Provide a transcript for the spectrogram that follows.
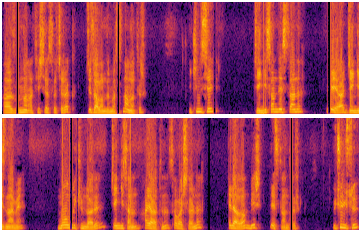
ağzından ateşler saçarak cezalandırmasını anlatır. İkincisi Cengiz Han Destanı veya Cengizname. Moğol hükümdarı Cengiz Han'ın hayatını, savaşlarını ele alan bir destandır. Üçüncüsü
